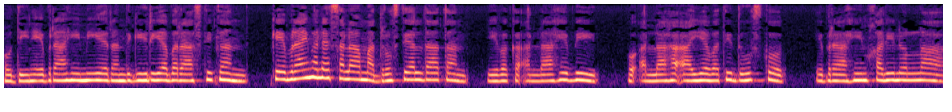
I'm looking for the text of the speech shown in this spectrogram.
او دین ابراہیمی رندگیری براستی کند۔ کہ ابراہیم علیہ السلام درست الداتند یہ وقت اللہ بیت و اللہ آئیے وتی دوست کو ابراہیم خلیل اللہ،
